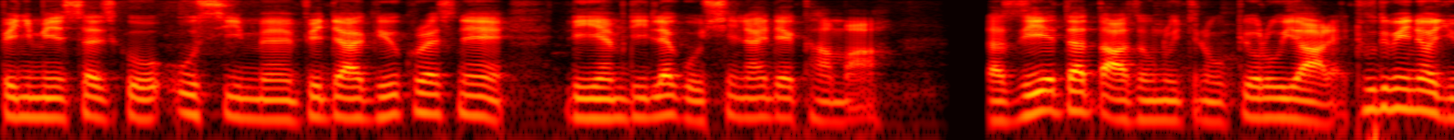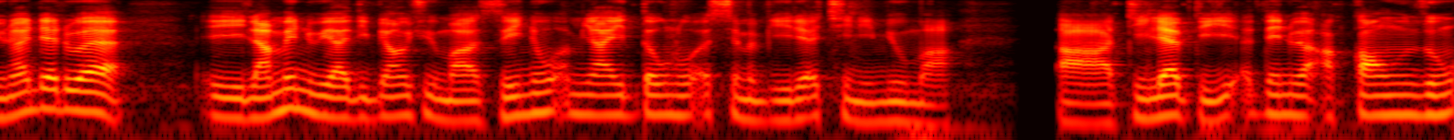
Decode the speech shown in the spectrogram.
Benjamin Sesko, Osimhen, Victor Gilchrist နဲ့ Liam Delap ကိုရှင်းလိုက်တဲ့အခါမှာဒါဈေးအသက်တာဆုံးလို့ကျွန်တော်ပြောလို့ရတယ်အထူးသဖြင့်တော့ United အတွက်အေးလာမယ့်နွေရာသီပြောင်းရွှေ့မှာဈေးနှုန်းအများကြီးသုံးလို့အဆင်မပြေတဲ့အခြေအနေမျိုးမှာအာ Delap ဒီအသင်းတွေအကောင်းဆုံး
